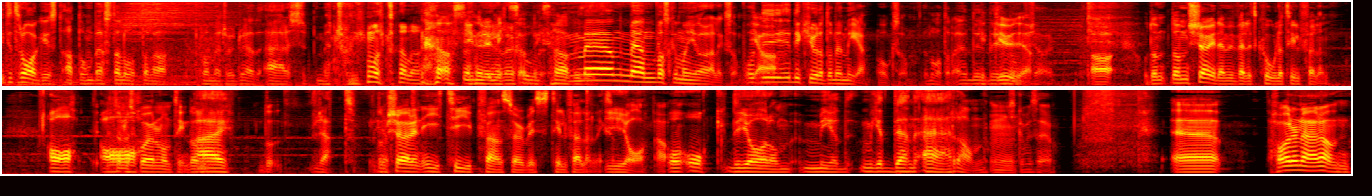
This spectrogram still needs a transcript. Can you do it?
Lite tragiskt att de bästa låtarna från Metroid Dread är Super Metroid-låtarna Alltså, i nya versioner. liksom. Ja, men, men vad ska man göra liksom? Och Ja. det, det är kul att de är med också, låtarna. Det, det, Gud, de ja. förtjänar. Ja, och de, de kör ju den vid väldigt coola tillfällen. Ja, Utan att ja, spoila någonting. De, nej, de, rätt. de kör den i typ fanservice-tillfällen liksom. Ja, Ja. Och, och det gör de med, med den äran, Mm. ska vi säga. Eh, har den äran,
